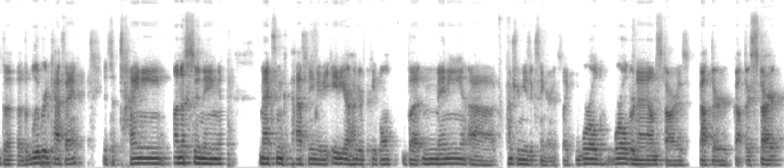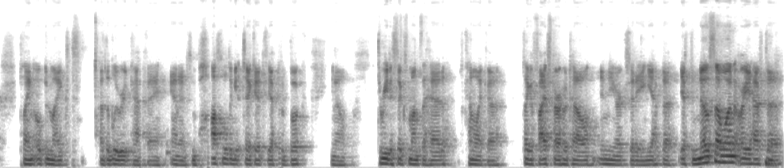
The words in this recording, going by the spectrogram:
the the Bluebird Cafe. It's a tiny, unassuming, maximum capacity, maybe 80 or 100 people, but many uh, country music singers, like world world renowned stars, got their got their start playing open mics at the Bluebird Cafe, and it's impossible to get tickets. You have to book, you know, three to six months ahead. It's kind of like a it's like a five star hotel in New York City. You have to you have to know someone or you have to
